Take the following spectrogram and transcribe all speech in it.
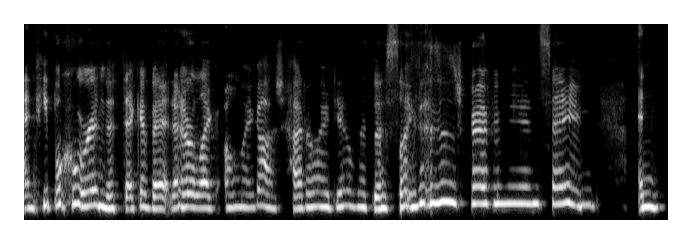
and people who are in the thick of it and are like, oh my gosh, how do I deal with this? Like, this is driving me insane. And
